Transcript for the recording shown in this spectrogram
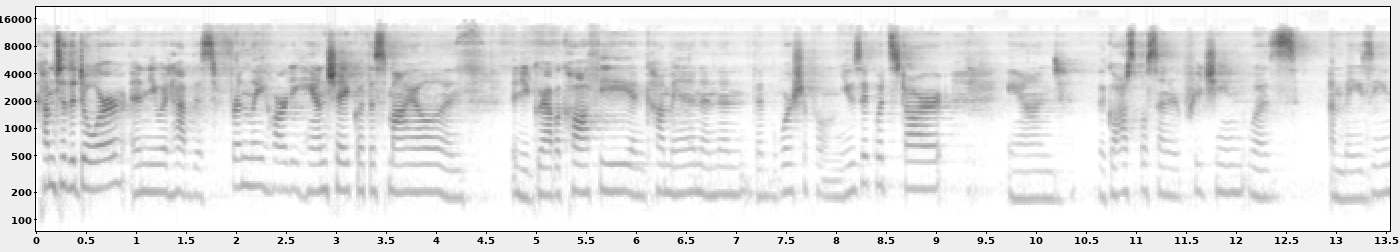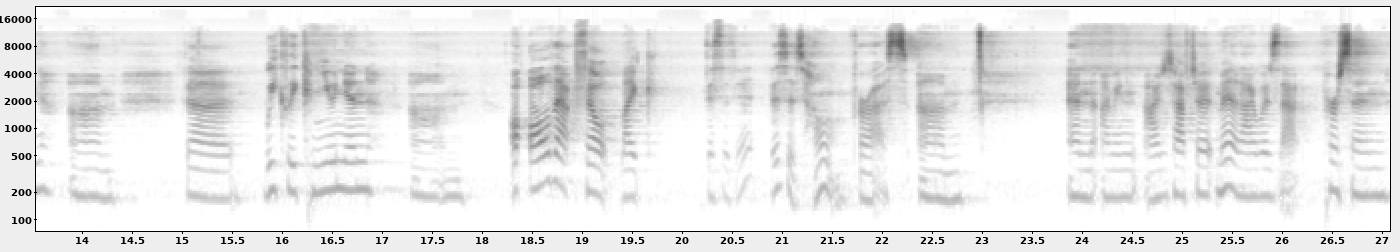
come to the door, and you would have this friendly, hearty handshake with a smile, and then you'd grab a coffee and come in, and then the worshipful music would start, and the gospel-centered preaching was amazing. Um, the weekly communion, um, all that felt like this is it. This is home for us. Um, and I mean, I just have to admit, I was that person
